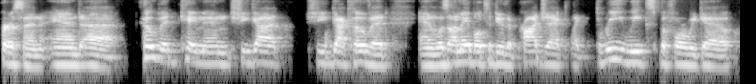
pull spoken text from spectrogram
person. And uh, COVID came in. She got she got COVID and was unable to do the project like three weeks before we go.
